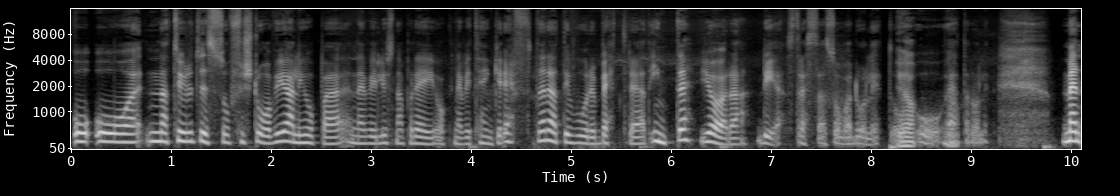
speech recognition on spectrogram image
och, och naturligtvis så förstår vi ju allihopa när vi lyssnar på dig och när vi tänker efter att det vore bättre att inte göra det, stressa, sova dåligt och, Ja, och äta dåligt. Men,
